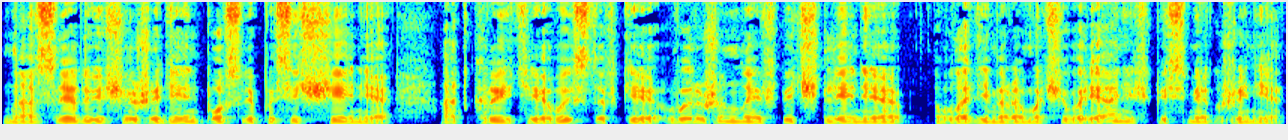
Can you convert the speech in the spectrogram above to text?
на следующий же день после посещения, открытия выставки, выраженное впечатление Владимира Мачевариани в письме к жене.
